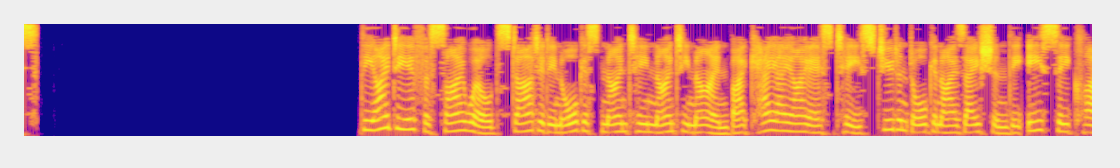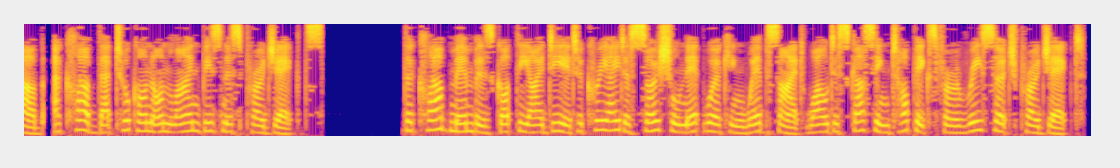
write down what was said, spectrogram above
The idea for Cyworld started in August 1999 by KAIST student organization the EC Club, a club that took on online business projects. The club members got the idea to create a social networking website while discussing topics for a research project.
